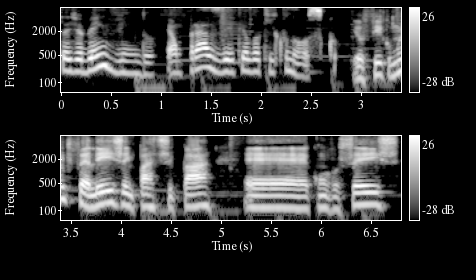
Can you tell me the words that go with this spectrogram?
Seja bem-vindo, é um prazer tê-lo aqui conosco. Eu fico muito feliz em participar é, com vocês,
